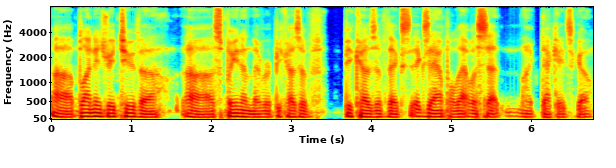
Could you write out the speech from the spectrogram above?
uh, blunt injury to the uh, spleen and liver because of because of the ex- example that was set like decades ago.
